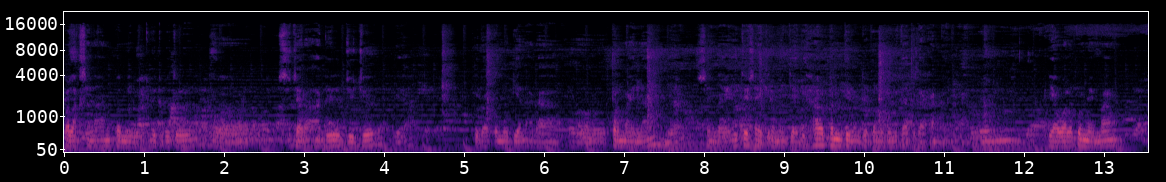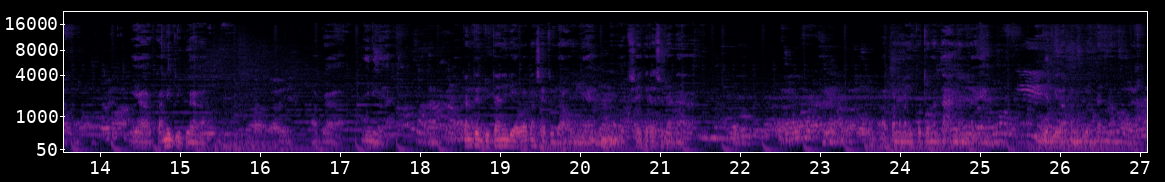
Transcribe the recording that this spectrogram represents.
pelaksanaan pemilu itu betul-betul uh, secara adil, jujur, ya tidak kemudian ada uh, permainan, ya sehingga itu saya kira menjadi hal penting untuk kemudian kita tegakkan. Hmm. Ya walaupun memang ya kami juga agak ini ya kan tuntutannya di awal kan satu tahun ya hmm. saya kira sudah ada uh, apa namanya potongan tahanan lah ya menjadi 8 bulan dan 6 bulan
